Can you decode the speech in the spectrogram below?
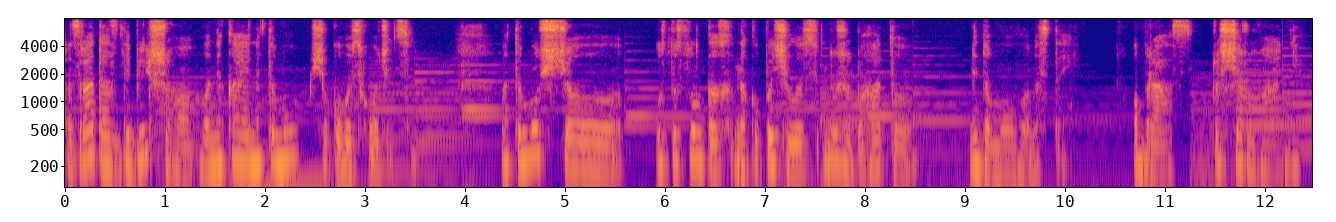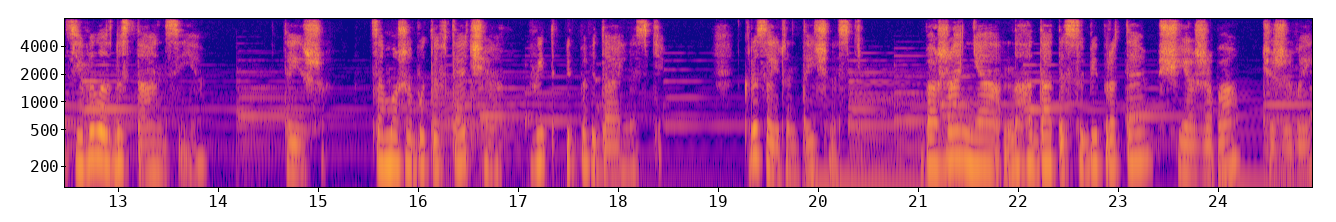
зрада здебільшого виникає не тому, що когось хочеться, а тому, що у стосунках накопичилось дуже багато недомовленостей, образ, розчарування, з'явилась дистанція, тиша. Це може бути втеча від відповідальності, криза ідентичності, бажання нагадати собі про те, що я жива чи живий.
